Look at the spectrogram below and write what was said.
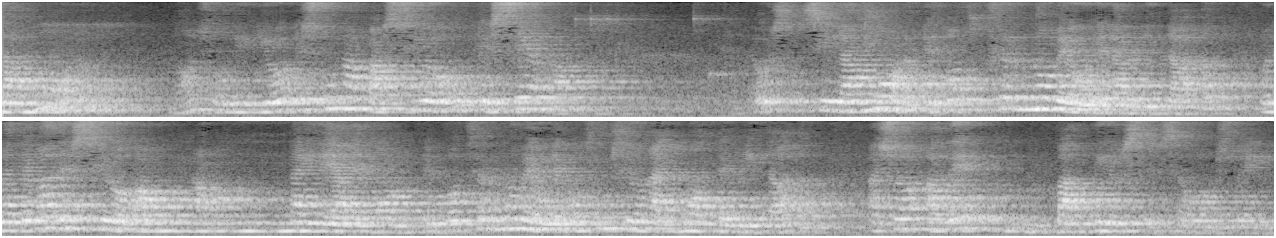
l'amor, no, això ho dic jo, és una passió que cega. Llavors, si l'amor et pot fer no veure la veritat, o la teva adhesió a una, a una idea de món et pot fer no veure com funciona el món de veritat, això ha de bandir-se, segons ell.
